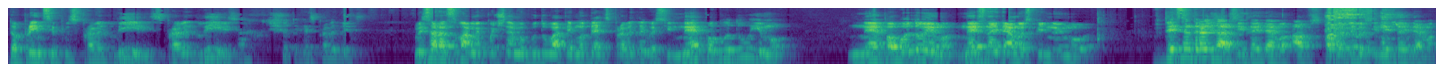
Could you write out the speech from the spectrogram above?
до принципу справедливість, справедливість. А що таке справедливість? Ми зараз з вами почнемо будувати модель справедливості. Не побудуємо. Не побудуємо, не знайдемо спільної мови. В децентралізації знайдемо, а в справедливості не знайдемо.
